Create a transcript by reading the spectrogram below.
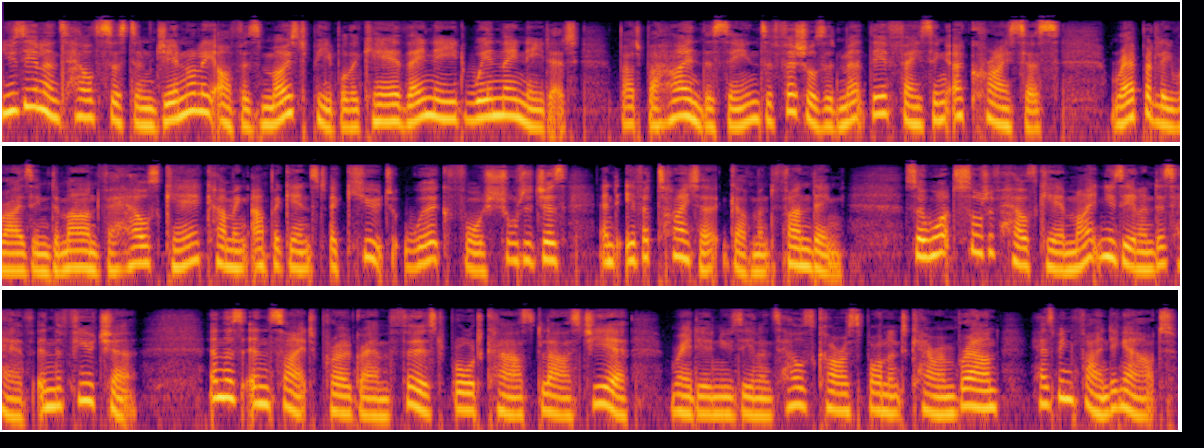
New Zealand's health system generally offers most people the care they need when they need it, but behind the scenes, officials admit they're facing a crisis. Rapidly rising demand for healthcare coming up against acute workforce shortages and ever tighter government funding. So, what sort of healthcare might New Zealanders have in the future? In this Insight program, first broadcast last year, Radio New Zealand's health correspondent Karen Brown has been finding out.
